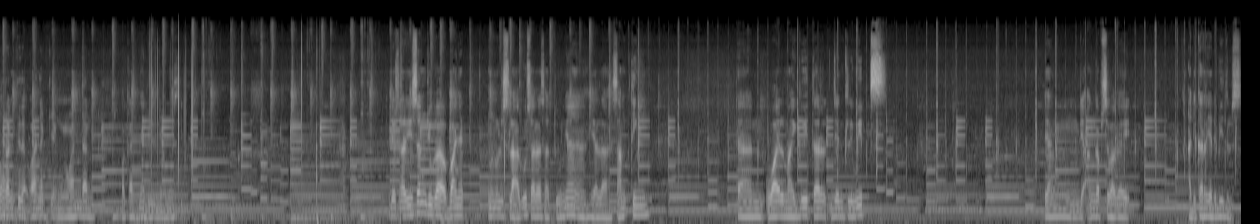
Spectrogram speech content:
orang tidak banyak yang memandang bakatnya di dunia musik. George Harrison juga banyak menulis lagu salah satunya ialah Something dan While My Guitar Gently Weeps yang dianggap sebagai adikarya The Beatles.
